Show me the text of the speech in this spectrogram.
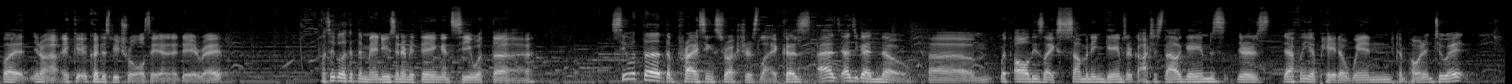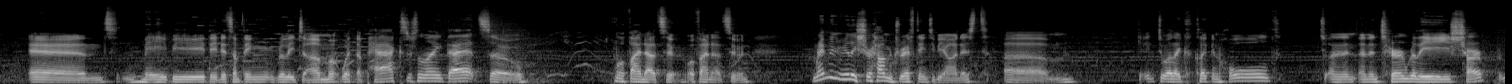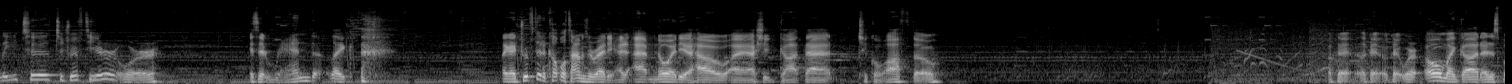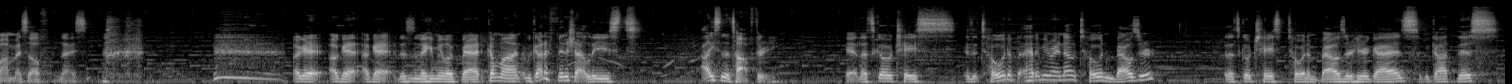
but you know, it, it could just be trolls at the end of the day, right? Let's take a look at the menus and everything and see what the see what the the pricing structure is like because as, as you guys know um, with all these like summoning games or gacha style games there's definitely a pay to win component to it. And maybe they did something really dumb with the packs or something like that so we'll find out soon we'll find out soon. I'm not even really sure how I'm drifting to be honest. Um, do I like click and hold to, and, and then turn really sharply to, to drift here or is it rand like Like, I drifted a couple times already. I, I have no idea how I actually got that to go off, though. Okay, okay, okay, where- oh my god, I just bombed myself. Nice. okay, okay, okay, this is making me look bad. Come on, we gotta finish at least, at least in the top three. Okay, let's go chase, is it Toad ahead of me right now? Toad and Bowser? Let's go chase Toad and Bowser here, guys. We got this.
